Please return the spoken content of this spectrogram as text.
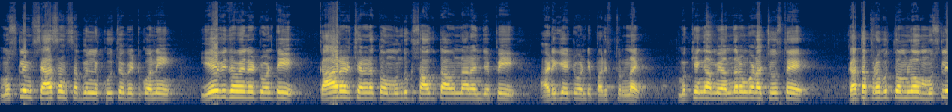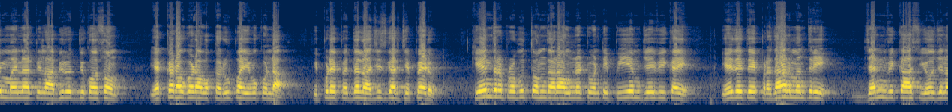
ముస్లిం శాసనసభ్యుల్ని కూర్చోబెట్టుకొని ఏ విధమైనటువంటి కార్యాచరణతో ముందుకు సాగుతూ ఉన్నారని చెప్పి అడిగేటువంటి పరిస్థితులు ఉన్నాయి. ముఖ్యంగా మీ అందరం కూడా చూస్తే గత ప్రభుత్వంలో ముస్లిం మైనార్టీల అభివృద్ధి కోసం ఎక్కడ కూడా ఒక్క రూపాయి ఇవ్వకుండా ఇప్పుడే పెద్దలు అజీజ్ గారు చెప్పాడు కేంద్ర ప్రభుత్వం ద్వారా ఉన్నటువంటి పిఎంజేవికై ఏదైతే ప్రధానమంత్రి జన్ వికాస్ యోజన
